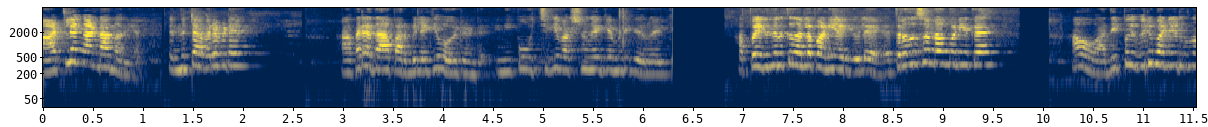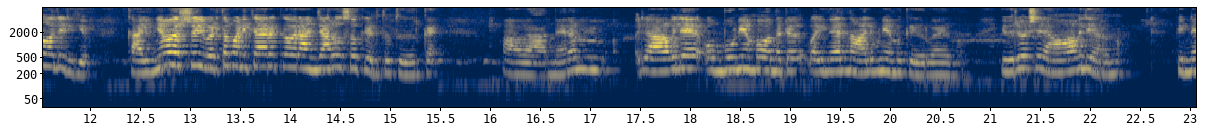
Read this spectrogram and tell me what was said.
നാട്ടിലെങ്ങാണ്ടാന്നറിയാം. എന്നിട്ട് അവരെവിടെ? അവരതാ പറമ്പിലേക്ക് പോയിട്ടുണ്ട്. ഇനിയിപ്പോ ഉച്ചയ്ക്ക് ഭക്ഷണം കഴിക്കാൻ വേണ്ടി കയറുമായിരിക്കും അപ്പൊ ഇനി നിനക്ക് നല്ല പണിയായിരിക്കും അല്ലേ? എത്ര ദിവസം ഉണ്ടാവും പണിയൊക്കെ? ഓ അതിപ്പോ ഇവർ പണിയെടുക്കുന്ന പോലെ ഇരിക്കും. കഴിഞ്ഞ വർഷം ഇവിടുത്തെ പണിക്കാരൊക്കെ ഒരു അഞ്ചാറ് ദിവസമൊക്കെ എടുത്തു തീർക്കാൻ. അന്നേരം രാവിലെ ഒമ്പത് മണിയാകുമ്പോൾ വന്നിട്ട് വൈകുന്നേരം നാല് മണിയാകുമ്പോൾ കയറുമായിരുന്നു ഇവർ പക്ഷെ രാവിലെ ഇറങ്ങും. പിന്നെ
